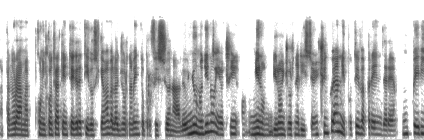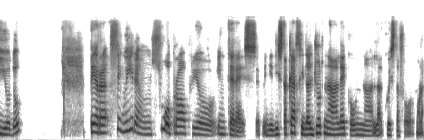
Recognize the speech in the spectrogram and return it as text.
a panorama con il contratto integrativo, si chiamava l'aggiornamento professionale. Ognuno di noi, ognuno di noi giornalisti, ogni cinque anni poteva prendere un periodo per seguire un suo proprio interesse, quindi distaccarsi dal giornale con la, questa formula.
